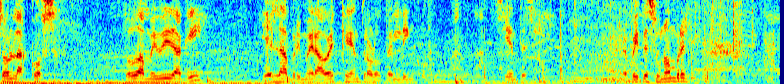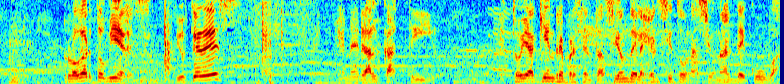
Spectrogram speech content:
Son las cosas. Toda mi vida aquí y es la primera vez que entro al Hotel Lincoln. Siéntese. ¿Me repite su nombre? Roberto Mieres. ¿Y usted es? General Castillo. Estoy aquí en representación del Ejército Nacional de Cuba,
